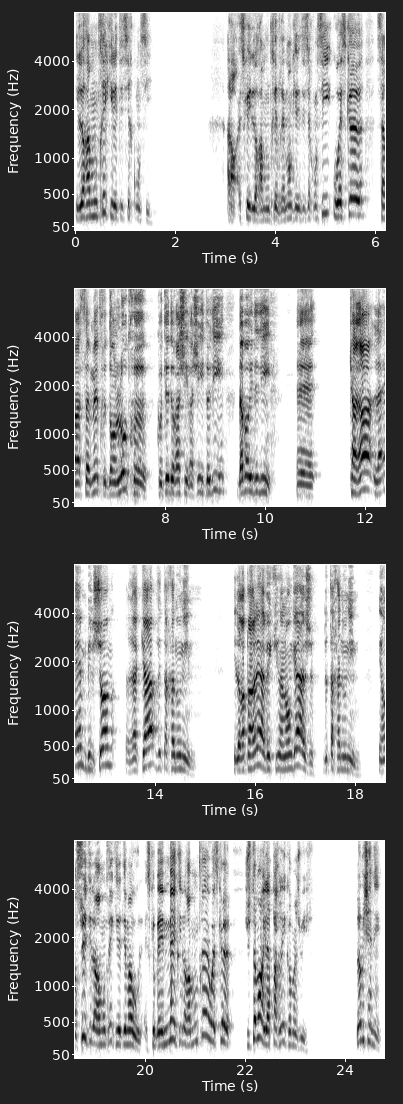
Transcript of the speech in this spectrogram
Il leur a montré qu'il était circoncis. Alors, est-ce qu'il leur a montré vraiment qu'il était circoncis ou est-ce que ça va se mettre dans l'autre côté de Rashi Rashi, il te dit, d'abord il te dit, eh, Kara laem bilshon raka v'tachanunim. Il leur a parlé avec un langage de tachanunim. Et ensuite, il leur a montré qu'il était Maoul. Est-ce que Béhémet, il leur a montré ou est-ce que, justement, il a parlé comme un juif? L'homme chaîné,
